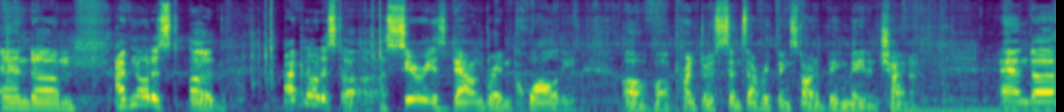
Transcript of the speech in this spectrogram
And um, I've noticed a, I've noticed a, a serious downgrade in quality of uh, printers since everything started being made in China. And uh,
